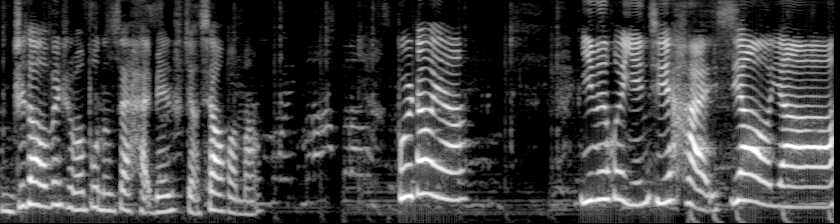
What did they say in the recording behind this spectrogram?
你知道为什么不能在海边讲笑话吗？不知道呀，因为会引起海啸呀。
